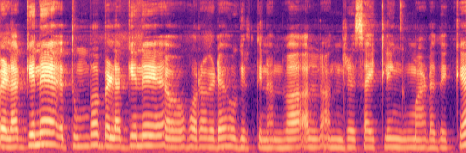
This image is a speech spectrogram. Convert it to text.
ಬೆಳಗ್ಗೆನೇ, ತುಂಬ ಬೆಳಗ್ಗೆನೇ ಹೊರಗಡೆ ಹೋಗಿರ್ತೀನಿ ಅಲ್ವಾ ಅಲ್ಲಿ ಅಂದರೆ ಸೈಕ್ಲಿಂಗ್ ಮಾಡೋದಕ್ಕೆ.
